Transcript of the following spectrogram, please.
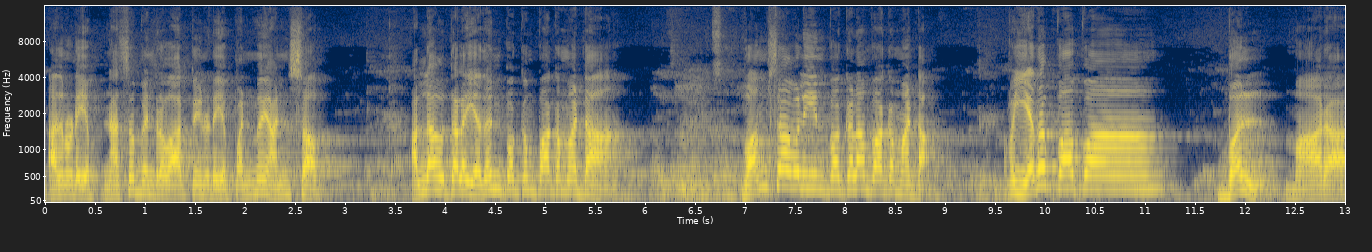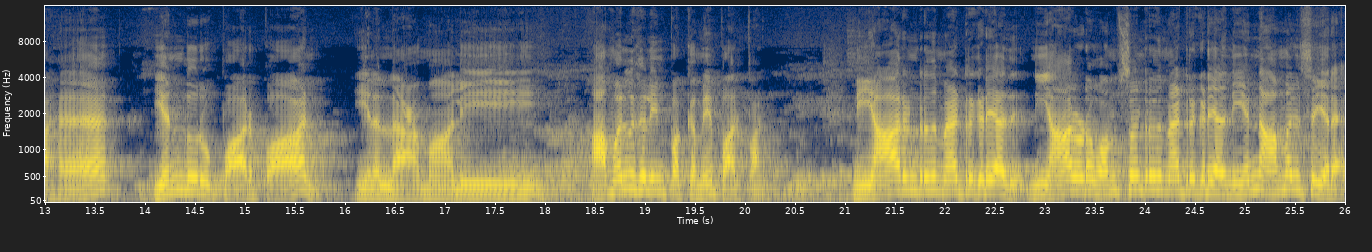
அதனுடைய நசப் என்ற வார்த்தையினுடைய பன்மை அன்சாப். அல்லாஹு எதன் பக்கம் பார்க்க மாட்டான்? வம்சாவளியின் பக்கம்லாம் பார்க்க மாட்டான். அப்போ எதை பார்ப்பான்? பல் மாறாக எந்தொரு பார்ப்பான் இழல் அமாலி. அமல்களின் பக்கமே பார்ப்பான். நீ யாருன்றது மேட்ரு கிடையாது. நீ யாரோட வம்சன்றது மேட்ரு கிடையாது. நீ என்ன அமல் செய்யற?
